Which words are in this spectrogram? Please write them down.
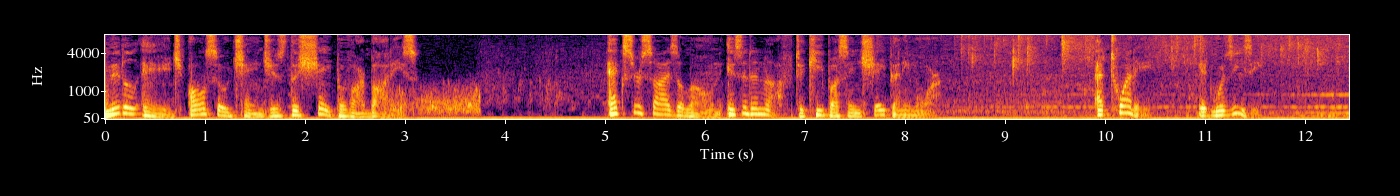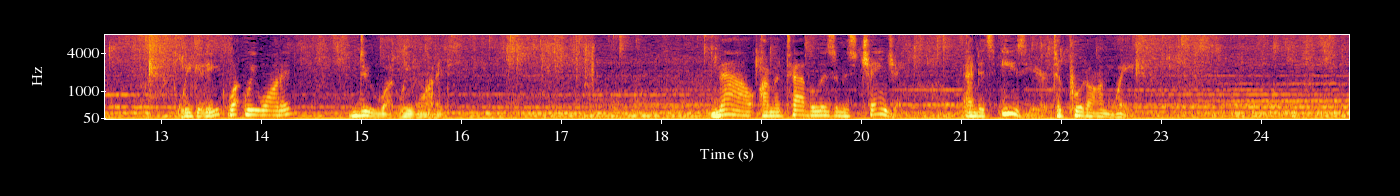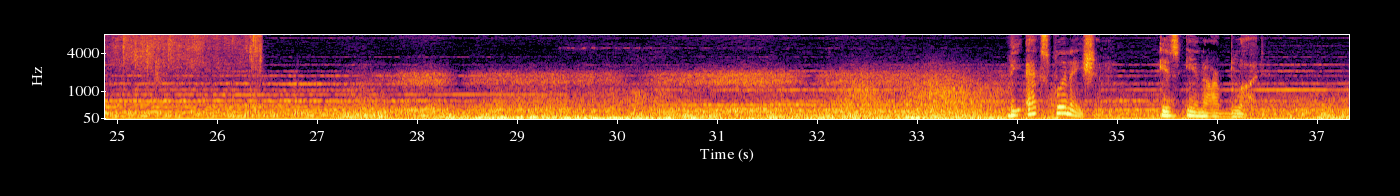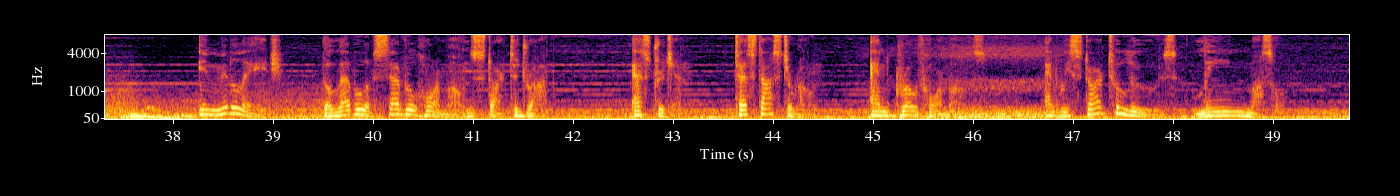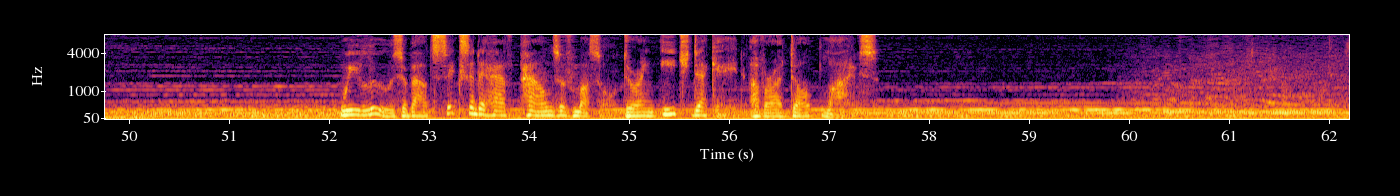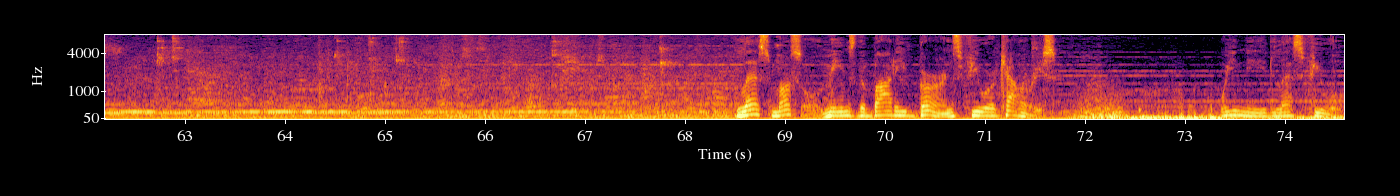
Middle age also changes the shape of our bodies. Exercise alone isn't enough to keep us in shape anymore. At 20, it was easy. We could eat what we wanted, do what we wanted. Now our metabolism is changing, and it's easier to put on weight. The explanation is in our blood. In middle age, the level of several hormones start to drop. Estrogen, testosterone, and growth hormones. And we start to lose lean muscle. We lose about six and a half pounds of muscle during each decade of our adult lives. Less muscle means the body burns fewer calories. We need less fuel.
